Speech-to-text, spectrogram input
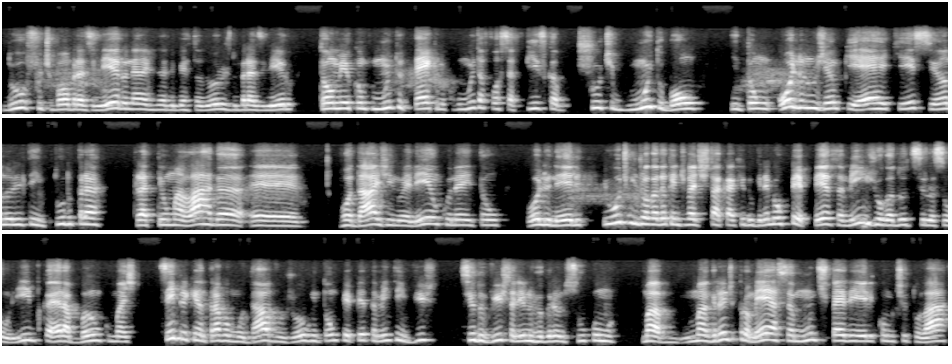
do futebol brasileiro, né, da Libertadores, do brasileiro. Então, é um meio-campo muito técnico, com muita força física, chute muito bom. Então, olho no Jean-Pierre, que esse ano ele tem tudo para ter uma larga é, rodagem no elenco, né? Então, olho nele. E o último jogador que a gente vai destacar aqui do Grêmio é o PP, também jogador de seleção olímpica, era banco, mas sempre que entrava mudava o jogo. Então, o PP também tem visto sido visto ali no Rio Grande do Sul como uma, uma grande promessa, muitos pedem ele como titular,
